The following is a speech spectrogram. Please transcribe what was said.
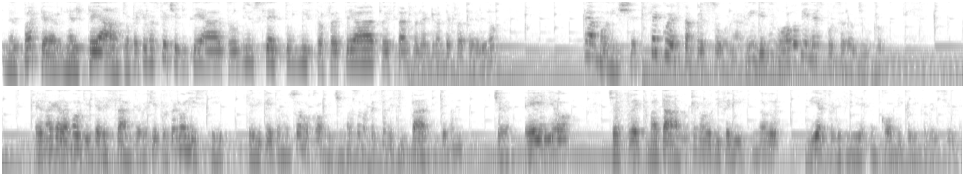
nel, parterre, nel teatro, perché è una specie di teatro, di un set, un misto fra teatro e stanza del Grande Fratello, e ammonisce. Se questa persona ride di nuovo, viene espulsa dal gioco. È una gara molto interessante perché i protagonisti, che ripeto non sono comici, ma sono persone simpatiche, non... c'è Elio, c'è Frank Matano, che non lo, differi... non lo riesco a definire un comico di professione,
